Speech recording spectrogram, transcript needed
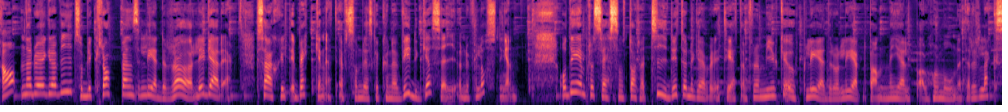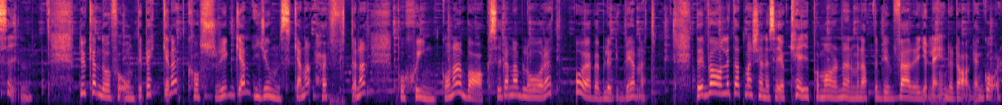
Ja, när du är gravid så blir kroppens led rörligare, särskilt i bäckenet eftersom det ska kunna vidga sig under förlossningen. Och det är en process som startar tidigt under graviditeten för att mjuka upp leder och ledband med hjälp av hormonet relaxin. Du kan då få ont i bäckenet, korsryggen, ljumskarna, höfterna, på skinkorna, baksidan av låret och över blygdbenet. Det är vanligt att man känner sig okej okay på morgonen men att det blir värre ju längre dagen går.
